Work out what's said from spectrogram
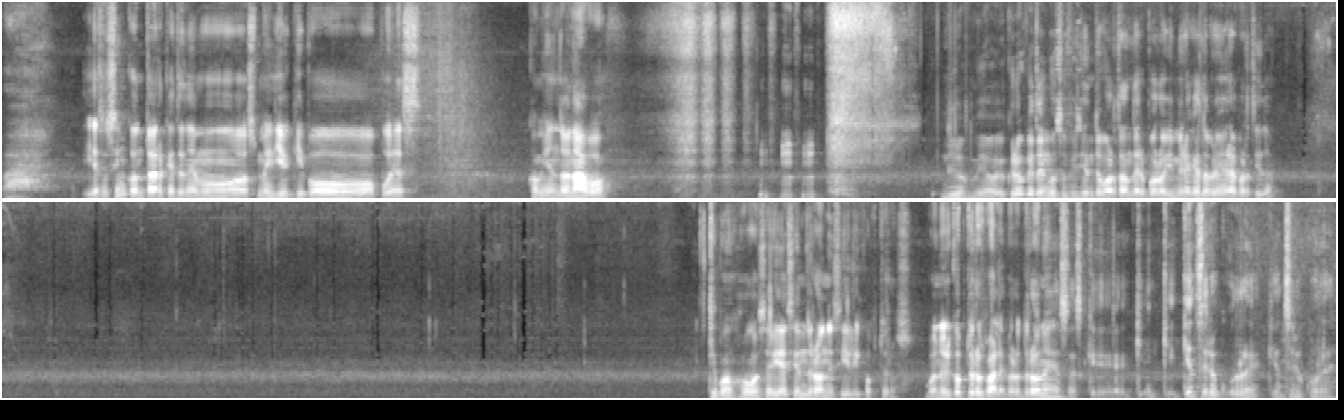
Ah, y eso sin contar que tenemos medio equipo, pues, comiendo nabo. Dios mío, creo que tengo suficiente War Thunder por hoy. Mira que es la primera partida. Qué buen juego sería sin drones y helicópteros. Bueno, helicópteros vale, pero drones es que... ¿Quién, se le ocurre? ¿Quién se le ocurre?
